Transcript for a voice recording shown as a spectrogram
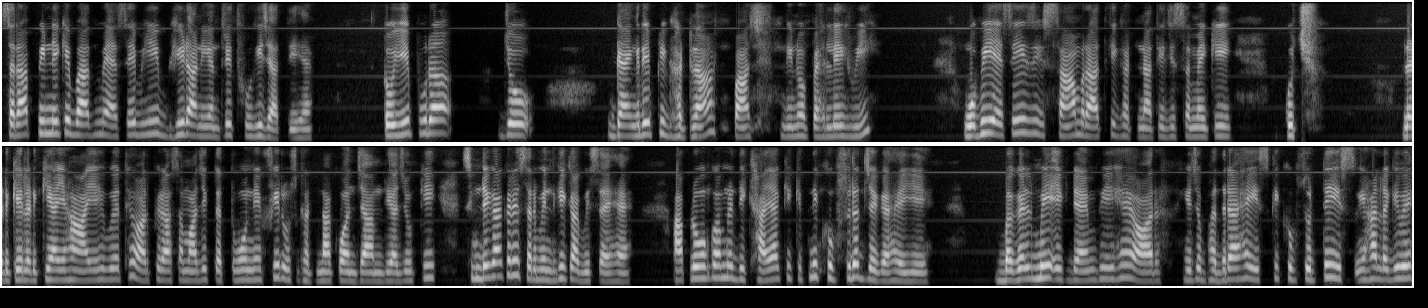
शराब पीने के बाद में ऐसे भी भीड़ अनियंत्रित हो ही जाती है। तो ये पूरा जो गैंगरेप की घटना पाँच दिनों पहले हुई, वो भी ऐसे ही शाम रात की घटना थी, जिस समय की कुछ लड़के लड़कियाँ यहाँ आए हुए थे और फिर असामाजिक तत्वों ने फिर उस घटना को अंजाम दिया, जो कि सिमडेगा के लिए शर्मिंदगी का विषय है। आप लोगों को हमने दिखाया कि कितनी खूबसूरत जगह है ये। बगल में एक डैम भी है और ये जो भद्रा है, इसकी खूबसूरती इस यहाँ लगे हुए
